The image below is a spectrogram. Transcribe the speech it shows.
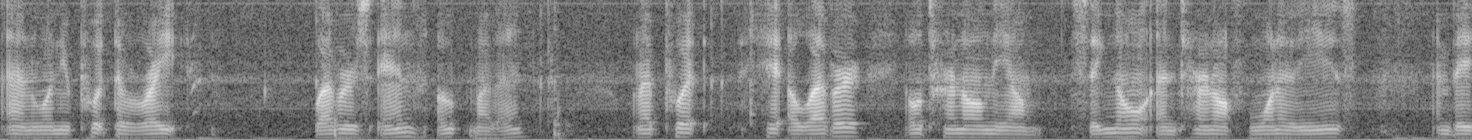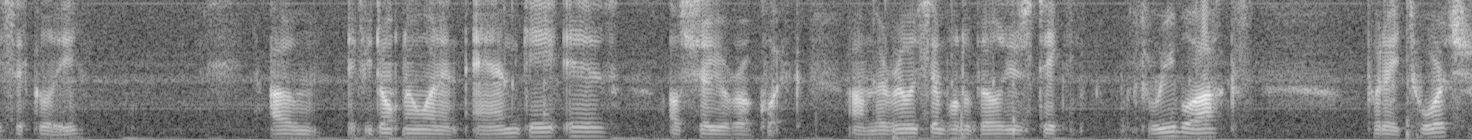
And when you put the right levers in. Oh, my bad. When I put hit a lever, it will turn on the um signal and turn off one of these. And basically, um, if you don't know what an AND gate is, I'll show you real quick. Um, they're really simple to build. You just take th three blocks, put a torch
